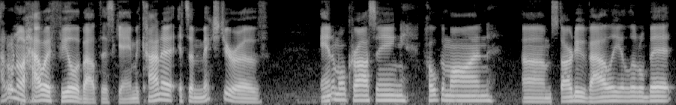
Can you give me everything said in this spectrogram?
I don't know how I feel about this game. It kind of it's a mixture of Animal Crossing, Pokemon, um, Stardew Valley a little bit.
